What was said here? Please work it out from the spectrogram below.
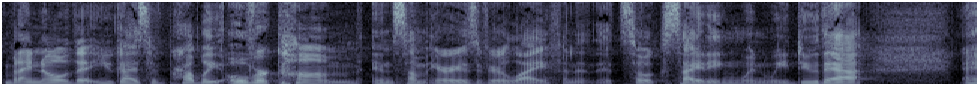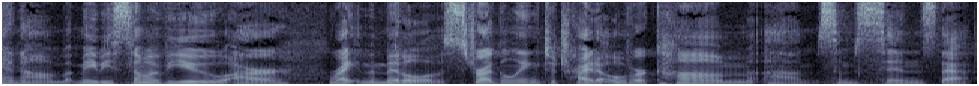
but I know that you guys have probably overcome in some areas of your life, and it, it's so exciting when we do that. And um, but maybe some of you are right in the middle of struggling to try to overcome um, some sins that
